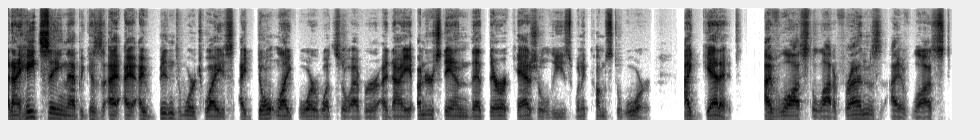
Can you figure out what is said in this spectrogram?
And I hate saying that because I, I I've been to war twice. I don't like war whatsoever, and I understand that there are casualties when it comes to war. I get it. I've lost a lot of friends. I have lost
